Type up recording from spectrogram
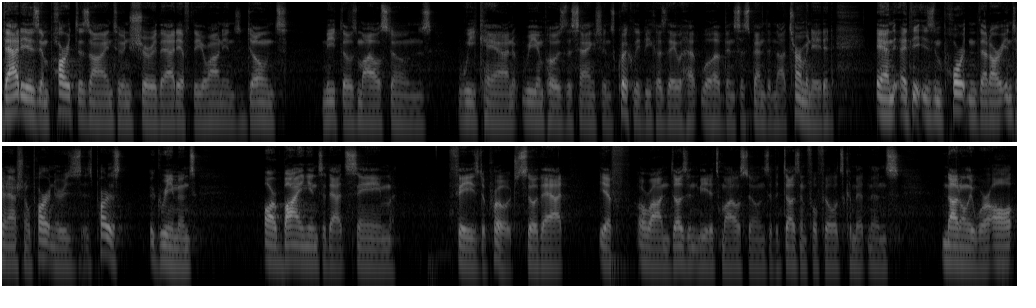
That is in part designed to ensure that if the Iranians don't meet those milestones, we can reimpose the sanctions quickly because they will have, will have been suspended, not terminated. And it is important that our international partners, as part of this agreement, are buying into that same phased approach so that if Iran doesn't meet its milestones, if it doesn't fulfill its commitments, not only will, all,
